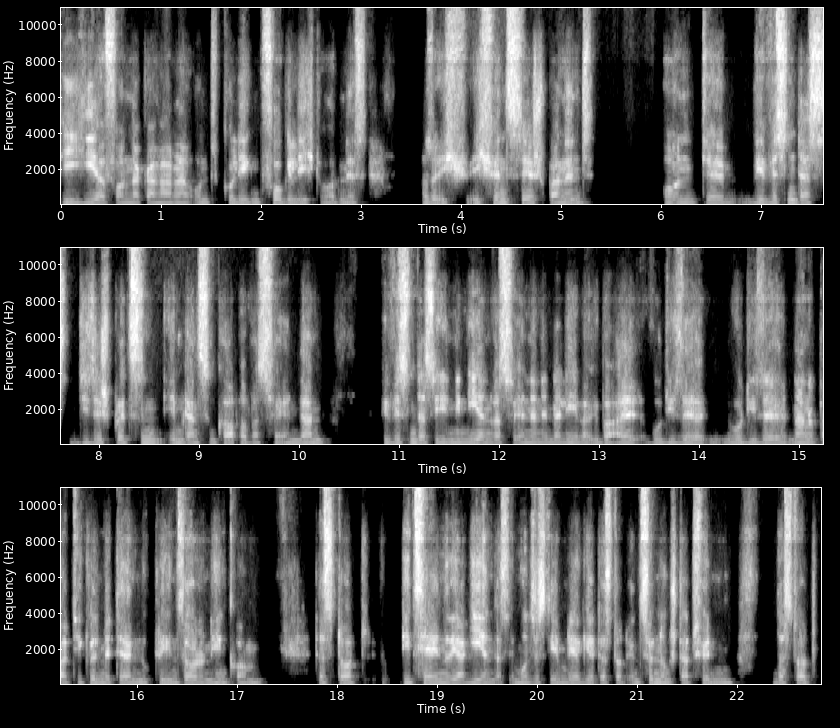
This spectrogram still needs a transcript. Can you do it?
die hier von Nakahara und Kollegen vorgelegt worden ist. Also ich, ich finde es sehr spannend. Und äh, wir wissen, dass diese Spritzen im ganzen Körper was verändern. Wir wissen, dass sie in den Nieren was verändern, in der Leber, überall, wo diese, wo diese Nanopartikel mit der Nukleinsäuren hinkommen, dass dort die Zellen reagieren, das Immunsystem reagiert, dass dort Entzündungen stattfinden, dass dort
